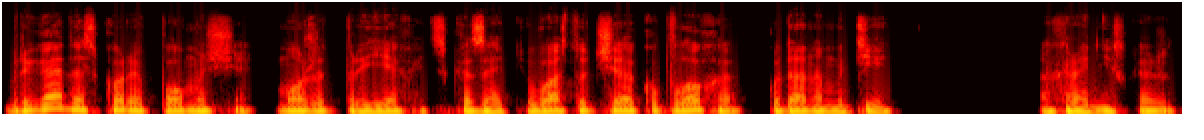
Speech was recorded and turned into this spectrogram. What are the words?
бригада скорой помощи может приехать, сказать, у вас тут человеку плохо, куда нам идти? Охранник скажет,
